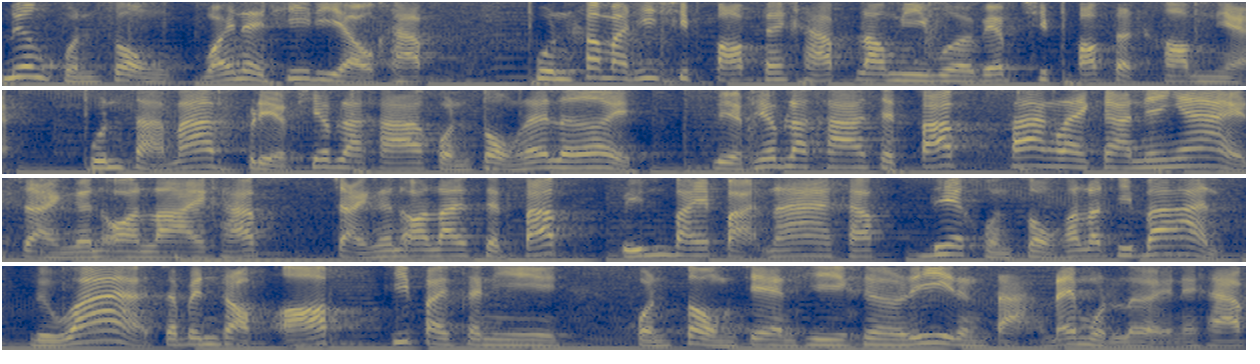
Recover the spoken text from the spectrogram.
เรื่องขนส่งไว้ในที่เดียวครับ คุณเข้ามาที่ชิปป๊อปนะครับ เรามี w w w c h i p p o p c o m เนี่ย คุณสามารถเปรียบเทียบราคาขนส่งได้เลย เปรียบเทียบราคาเสร็จปั๊บ สร้างรายการง่ายๆ จ่ายเงินออนไลน์ครับ จ่ายเงินออนไลน์เสร็จปั๊บปริ้นใบปะหน้าครับ เรียกขนส่งเข้ารับที่บ้าน หรือว่าจะเป็น drop off ที่ไปรษณีย์ขนส่ง JNT Courier ต่างๆ ได้หมดเลยนะครับ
